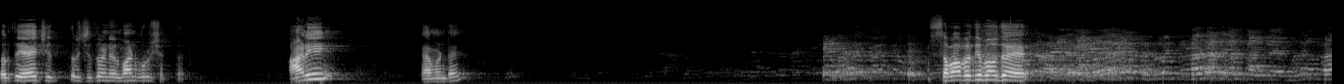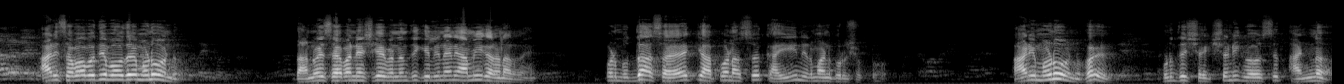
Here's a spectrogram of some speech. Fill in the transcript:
तर ते हे चित्र चित्र निर्माण करू शकतात. आणि काय म्हणताय? सभापती महोदय. आणि सभापती महोदय म्हणून दानवे साहेबांनी अशी काही विनंती केली नाही आणि आम्ही करणार नाही. पण मुद्दा असा आहे की आपण असं काही निर्माण करू शकतो. आणि म्हणून होय म्हणून ते शैक्षणिक व्यवस्थेत आणणं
